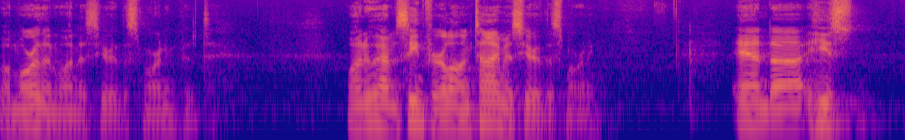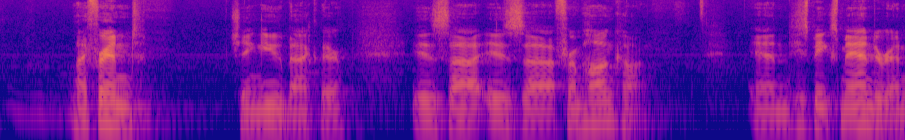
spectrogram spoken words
Well, more than one is here this morning, but one who I haven't seen for a long time is here this morning. And uh, he's my friend Ching Yu back there. is, uh, is uh, from Hong Kong, and he speaks Mandarin.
